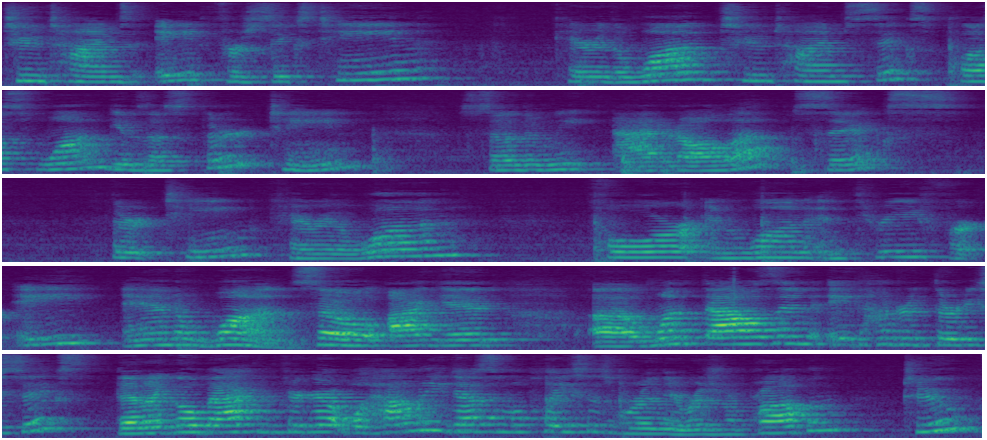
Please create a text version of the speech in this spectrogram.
2 times 8 for 16. Carry the 1. 2 times 6 plus 1 gives us 13. So then we add it all up. 6, 13, carry the 1, 4 and 1 and 3 for 8, and a 1. So I get uh, 1,836. Then I go back and figure out, well, how many decimal places were in the original problem? 2.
